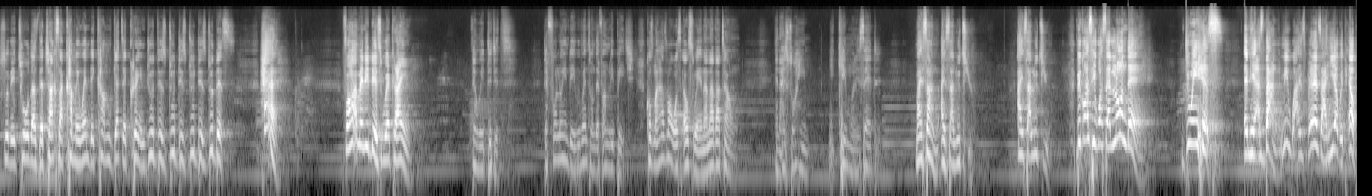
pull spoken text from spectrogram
So they told us the trucks are coming. When they come, get a crane, do this, do this, do this, do this. Hey, for how many days we were crying? Then we did it. The following day, we went on the family page because my husband was elsewhere in another town. And I saw him. He came and he said, My son, I salute you. I salute you. Because he was alone there doing his and he has done. Meanwhile, his parents are here with help.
